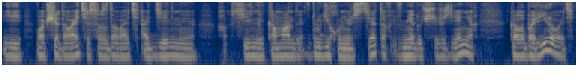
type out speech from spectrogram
И вообще давайте создавать отдельные сильные команды в других университетах, в медучреждениях, коллаборировать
